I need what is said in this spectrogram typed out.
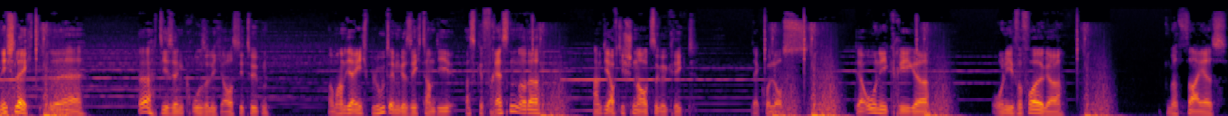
Nicht schlecht. Äh. Ah, die sehen gruselig aus, die Typen. Warum haben die eigentlich Blut im Gesicht? Haben die was gefressen oder haben die auf die Schnauze gekriegt? Der Koloss. Der Oni-Krieger. Oni-Verfolger. Matthias.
